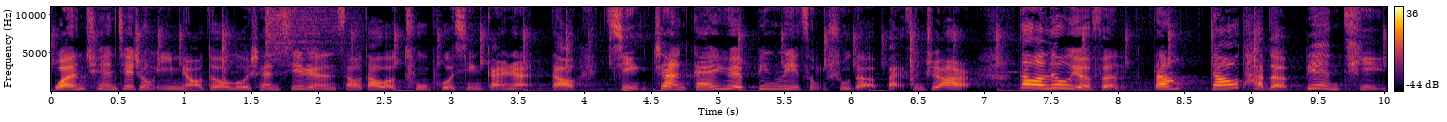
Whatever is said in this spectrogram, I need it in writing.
完全接种疫苗的洛杉矶人遭到了突破性感染，到仅占该月病例总数的百分之二。到了六月份，当 Delta 的变体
